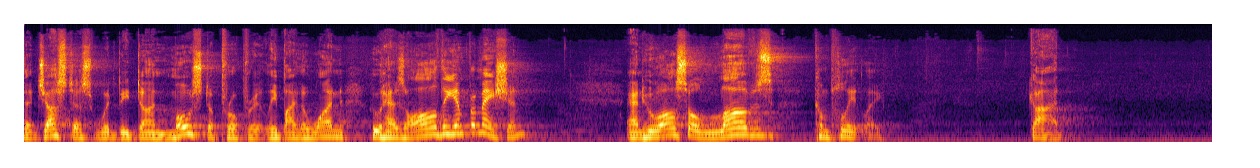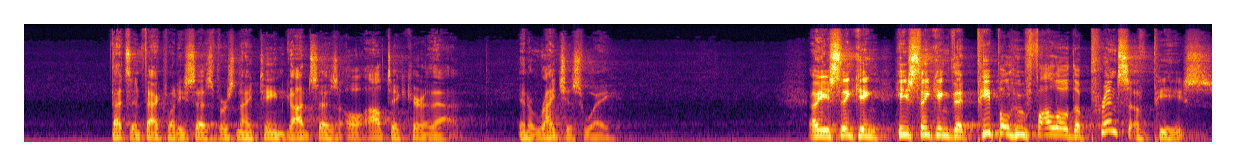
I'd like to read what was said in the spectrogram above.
that justice would be done most appropriately by the one who has all the information and who also loves completely God. That's in fact what he says, verse 19. God says, Oh, I'll take care of that in a righteous way. Uh, he's, thinking, he's thinking that people who follow the Prince of Peace,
